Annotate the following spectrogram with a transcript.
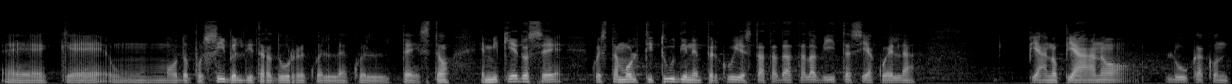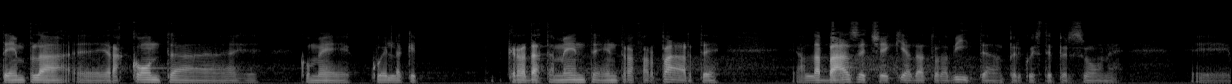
eh, che è un modo possibile di tradurre quel, quel testo e mi chiedo se questa moltitudine per cui è stata data la vita sia quella piano piano Luca contempla, eh, racconta eh, come quella che gradatamente entra a far parte. Alla base c'è chi ha dato la vita per queste persone, e,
